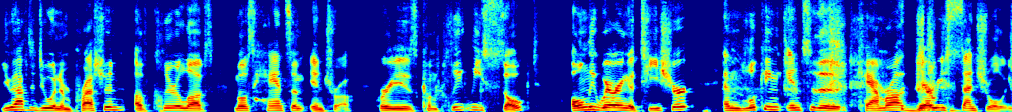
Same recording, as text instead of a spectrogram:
you have to do an impression of Clear Love's most handsome intro, where he is completely soaked only wearing a t-shirt and looking into the camera very sensually.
